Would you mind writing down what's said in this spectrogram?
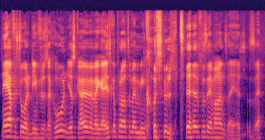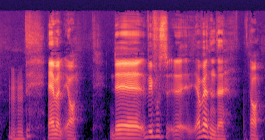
Nej, jag förstår din frustration. Jag ska överväga, jag ska prata med min konsult. Får se vad han säger, säga. Mhm. Nej men, ja. Det, vi får jag vet inte. Ja.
